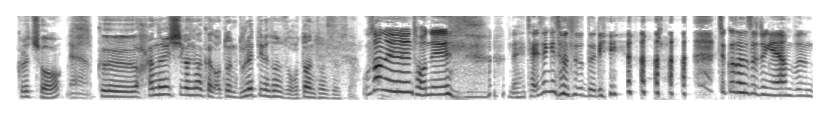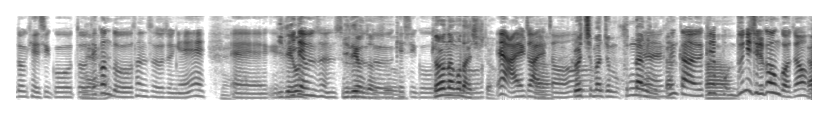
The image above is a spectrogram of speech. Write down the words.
그렇죠. 네. 그 하늘 씨가 생각한 어떤 눈에 띄는 선수 어떤 선수였어요? 우선은 저는 네 잘생긴 선수들이 축구 선수 중에 한 분도 계시고 또 네. 태권도 선수 중에 네. 에, 이대훈? 이대훈, 선수 이대훈 선수. 계시고 결혼한 또- 건 아시죠? 예 알죠 알죠. 아, 그렇지만 좀 훈남이니까. 예, 그러니까 그냥 아. 보- 눈이 즐거운 거죠. 뭐.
